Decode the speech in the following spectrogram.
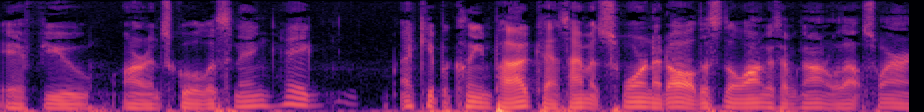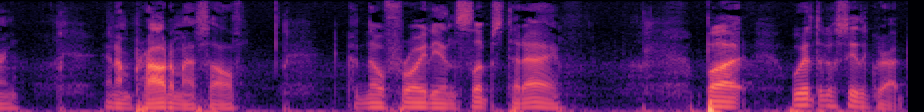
if you are in school listening, hey, I keep a clean podcast. I haven't sworn at all. This is the longest I've gone without swearing, and I'm proud of myself. No Freudian slips today. But we had to go see The Grudge.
